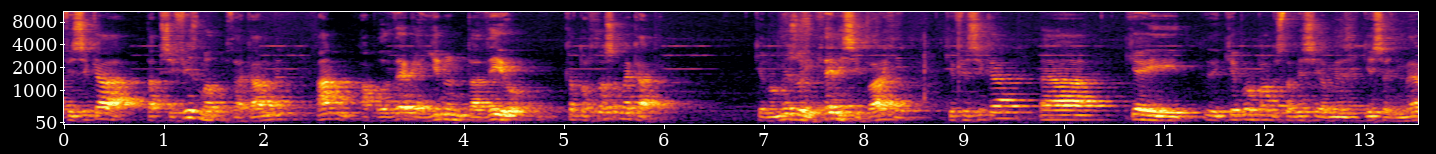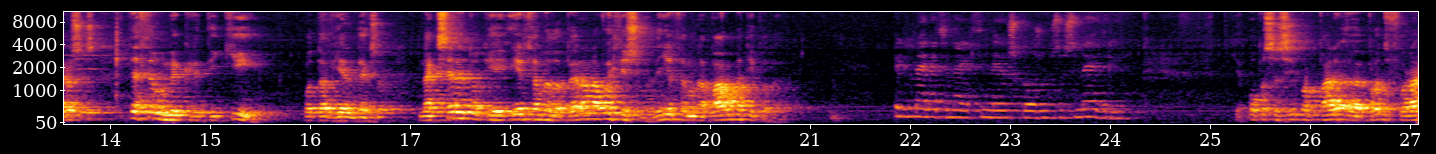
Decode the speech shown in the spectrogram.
φυσικά τα ψηφίσματα που θα κάνουμε, αν από 10 γίνουν τα δύο, κατορθώσαμε κάτι. Και νομίζω η θέληση υπάρχει και φυσικά και, η, και προπάντως στα μέσα μαζικής ενημέρωσης δεν θέλουμε κριτική όταν βγαίνετε έξω. Να ξέρετε ότι ήρθαμε εδώ πέρα να βοηθήσουμε, δεν ήρθαμε να πάρουμε τίποτα. Περιμένετε να έρθει νέος κόσμος στο συνέδριο. Όπως σας είπα, ε, πρώτη φορά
